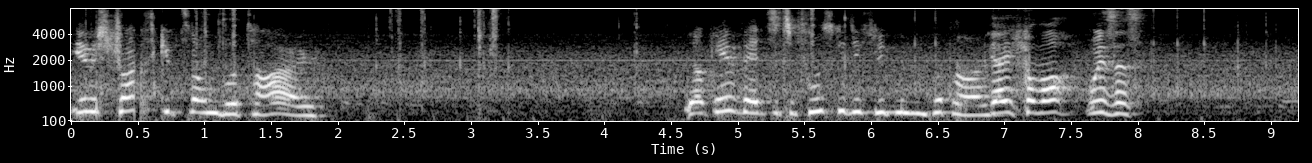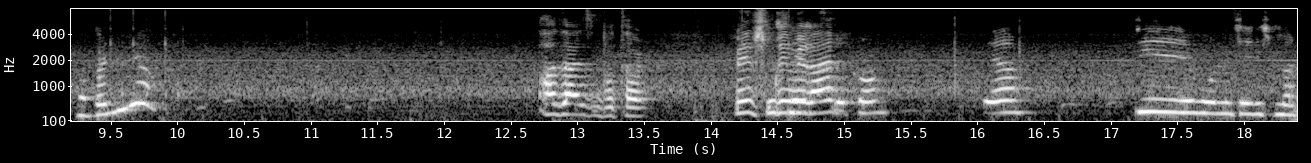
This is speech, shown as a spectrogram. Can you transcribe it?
ihr wisst schon, es gibt's noch ein Portal. Ja, okay, wenn sie zu Fuß geht, die fliegt mit dem Portal. Ja, ich komme auch. Wo ist es? Na, bei mir. Ah, da ist ein Portal. Das springen wir rein. Ja. Die holen sie nicht mehr.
